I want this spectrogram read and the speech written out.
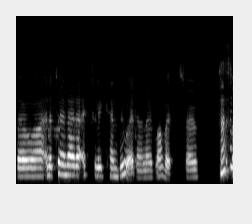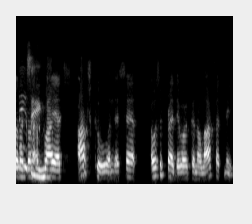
So, uh, and it turned out I actually can do it, and I love it. So that's I thought amazing. I'm going to apply at art school, and they said I was afraid they were going to laugh at me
